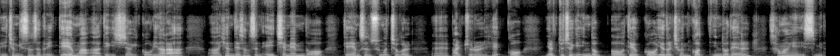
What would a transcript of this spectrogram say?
이 전기선사들이 대형화되기 시작했고 우리나라 어, 현대상선 HMM도 대형선 20척을 에, 발주를 했고 12척이 인도되었고 8척은 곧 인도될 상황에 있습니다.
